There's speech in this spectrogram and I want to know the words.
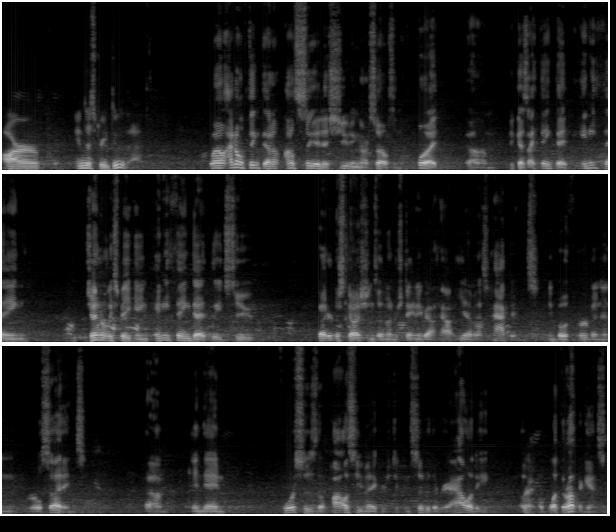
our industry do that. Well, I don't think that I don't see it as shooting ourselves in the foot um, because I think that anything, generally speaking, anything that leads to better discussions and understanding about how EMS happens in both urban and rural settings, um, and then forces the policymakers to consider the reality of, Right. of what they're up against,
